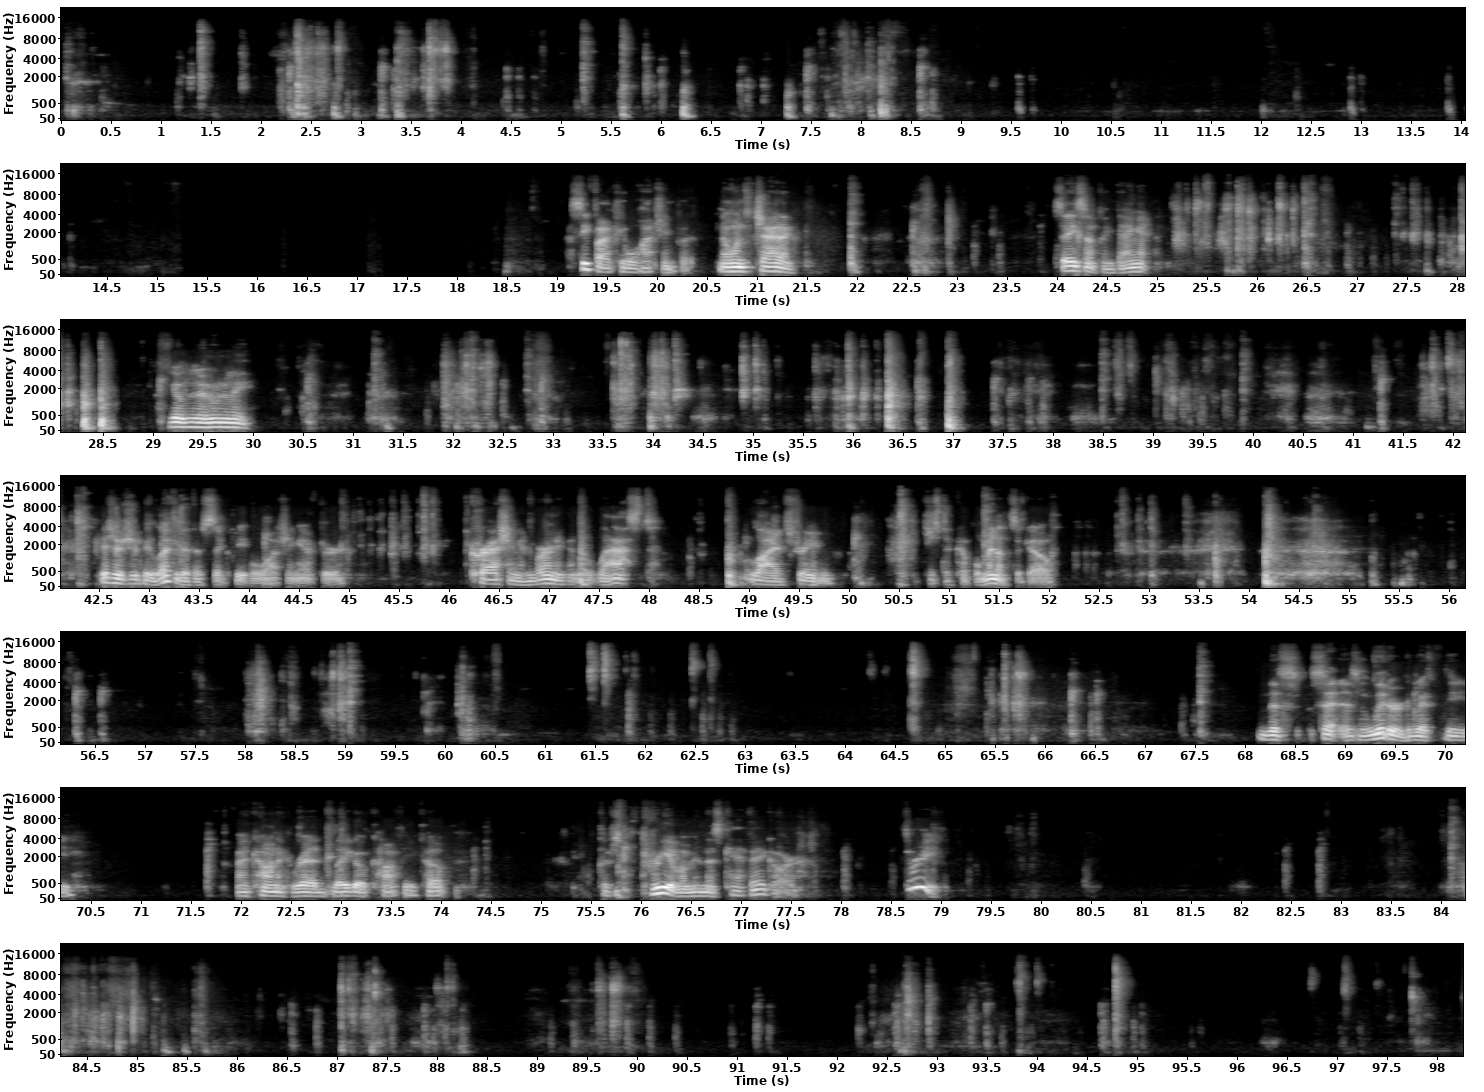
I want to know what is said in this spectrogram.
I see five people watching, but no one's chatting. Say something, dang it. I feel lonely. Guess I should be lucky that there's six people watching after crashing and burning in the last live stream just a couple minutes ago. This set is littered with the iconic red Lego coffee cup. There's three of them in this cafe car. Three.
